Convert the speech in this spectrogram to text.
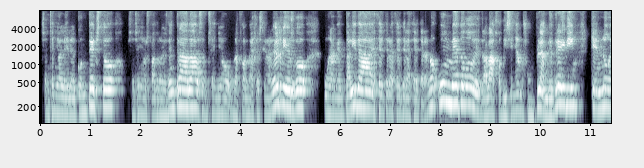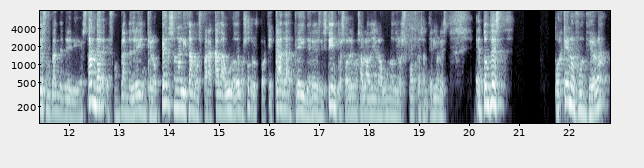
os enseño a leer el contexto, os enseño los patrones de entrada, os enseño una forma de gestionar el riesgo, una mentalidad, etcétera, etcétera, etcétera. ¿no? Un método de trabajo. Diseñamos un plan de trading que no es un plan de trading estándar, es un plan de trading que lo personalizamos para cada uno de vosotros porque cada trader es distinto. Eso lo hemos hablado ya en alguno de los podcasts anteriores. Entonces, ¿Por qué no funciona?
